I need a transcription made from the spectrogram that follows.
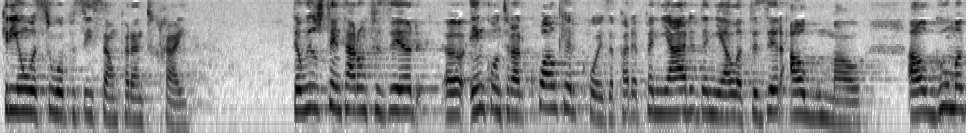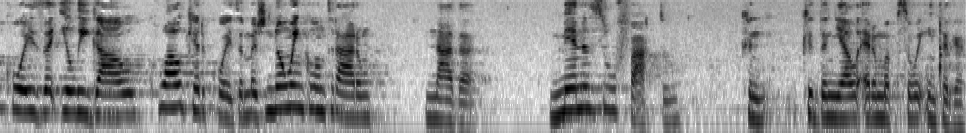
Queriam a sua posição perante o rei. Então eles tentaram fazer, uh, encontrar qualquer coisa para apanhar Daniel a fazer algo mal, alguma coisa ilegal, qualquer coisa, mas não encontraram nada, menos o facto que, que Daniel era uma pessoa íntegra.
